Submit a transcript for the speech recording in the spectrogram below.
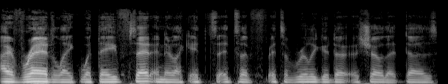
I've read like what they've said, and they're like it's it's a it's a really good uh, show that does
